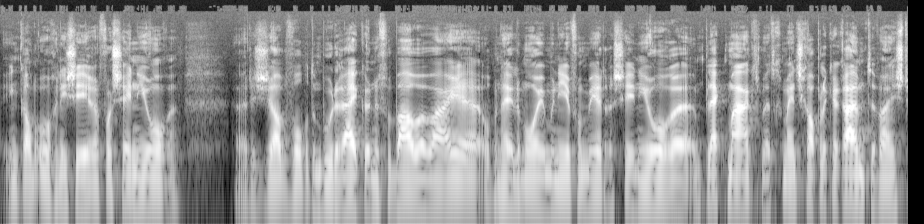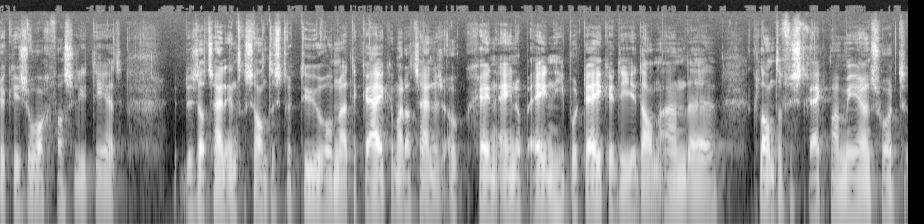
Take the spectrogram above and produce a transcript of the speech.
in kan organiseren voor senioren. Uh, dus je zou bijvoorbeeld een boerderij kunnen verbouwen waar je op een hele mooie manier voor meerdere senioren een plek maakt met gemeenschappelijke ruimte waar je een stukje zorg faciliteert. Dus dat zijn interessante structuren om naar te kijken, maar dat zijn dus ook geen één op één hypotheken die je dan aan de klanten verstrekt, maar meer een soort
